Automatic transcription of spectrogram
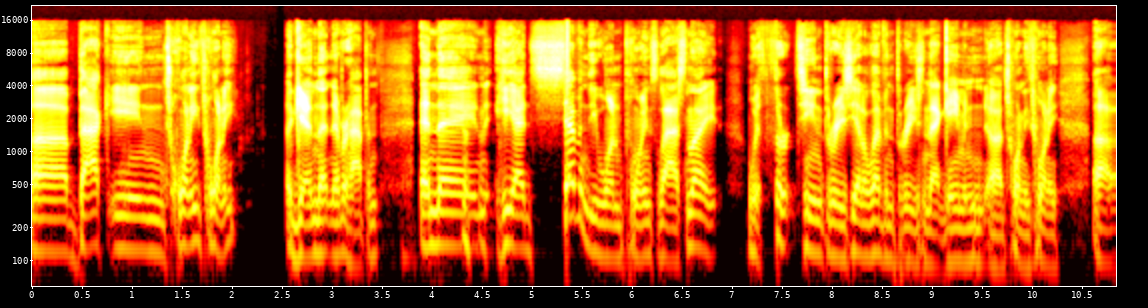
uh, back in 2020. Again, that never happened. And then he had 71 points last night with 13 threes. He had 11 threes in that game in uh, 2020. Uh,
